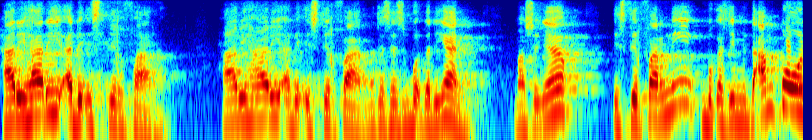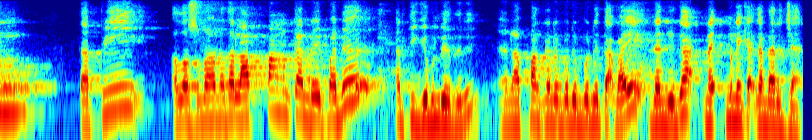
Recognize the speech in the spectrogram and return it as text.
hari-hari ada istighfar hari-hari ada istighfar. Macam saya sebut tadi kan. Maksudnya istighfar ni bukan saja minta ampun tapi Allah Subhanahu Wa Taala lapangkan daripada tiga benda tadi. Lapangkan daripada benda tak baik dan juga naik meningkatkan darjat.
